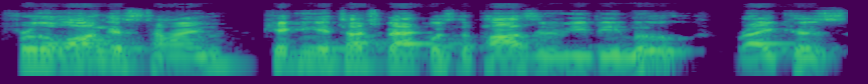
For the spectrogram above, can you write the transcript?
for the longest time, kicking a touchback was the positive EV move, right? Because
